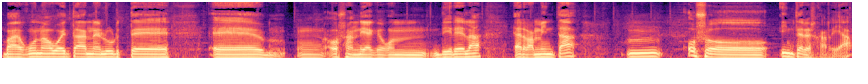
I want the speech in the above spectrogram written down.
Ba, egun hauetan elurte e, oso handiak egon direla, erraminta mm, oso interesgarria.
